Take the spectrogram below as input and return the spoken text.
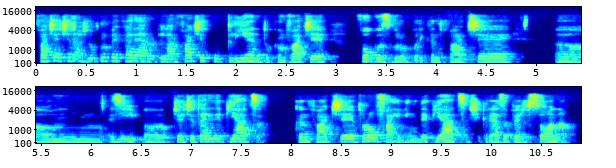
face același lucru pe care l-ar face cu clientul când face focus grupuri, când face um, zi, cercetare de piață, când face profiling de piață și creează persona,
